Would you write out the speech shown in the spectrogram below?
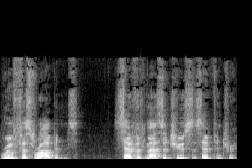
Rufus Robbins, 7th Massachusetts Infantry.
